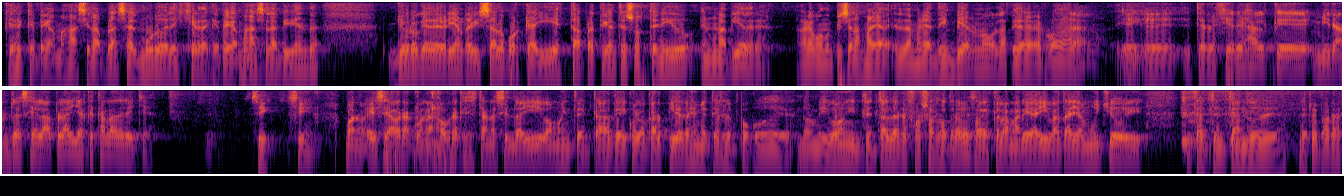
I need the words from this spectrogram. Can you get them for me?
que es el que pega más hacia la plaza, el muro de la izquierda que pega más hacia la vivienda, yo creo que deberían revisarlo porque ahí está prácticamente sostenido en una piedra. Ahora cuando empiecen las mareas, las mareas de invierno, la piedra rodará. Eh, eh, ¿Te refieres al que mirando hacia la playa que está a la derecha? Sí. Sí. Bueno, ese ahora con las obras que se están haciendo allí vamos a intentar de colocar piedras y meterle un poco de, hormigón e intentar de reforzarlo otra vez. Sabes que la marea ahí batalla mucho y se está intentando de, de reparar.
